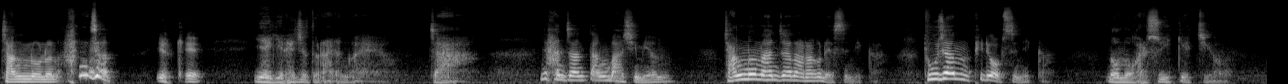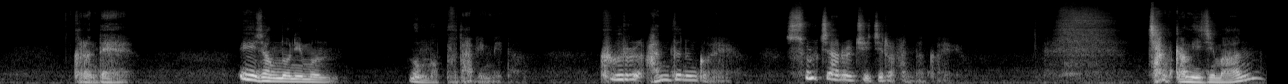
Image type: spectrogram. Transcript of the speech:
장로는 한 잔. 이렇게 얘기를 해주더라는 거예요. 자, 한 잔 딱 마시면 장로는 한잔 하라 그랬으니까 두 잔 필요 없으니까 넘어갈 수 있겠지요. 그런데 이 장로님은 묵묵부답입니다. 그거를 안 드는 거예요. 술잔을 쥐지를 않는 거예요. 잠깐이지만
